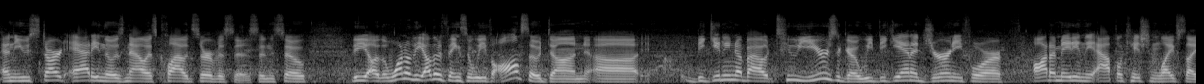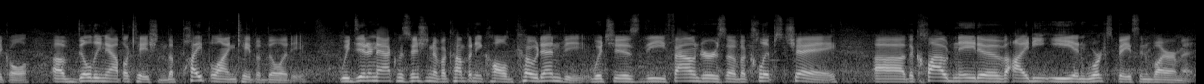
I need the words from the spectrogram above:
and you start adding those now as cloud services. And so, the, uh, the one of the other things that we've also done uh, beginning about two years ago, we began a journey for automating the application lifecycle of building application, the pipeline capability. We did an acquisition of a company called Codenvy, which is the founders of Eclipse Che, uh, the cloud native IDE and workspace environment.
